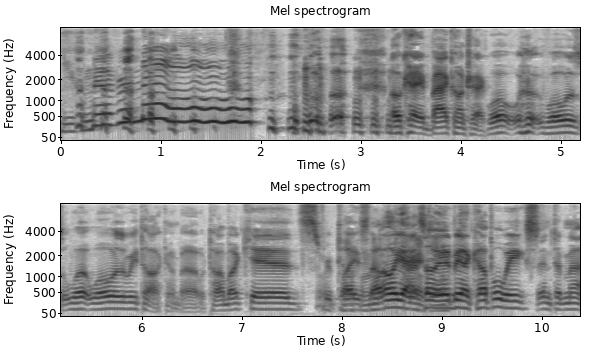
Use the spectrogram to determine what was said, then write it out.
You never know. okay, back on track. What what was what what was we talking about? We're talking about kids replacing. about oh yeah, so it had been a couple weeks into my,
